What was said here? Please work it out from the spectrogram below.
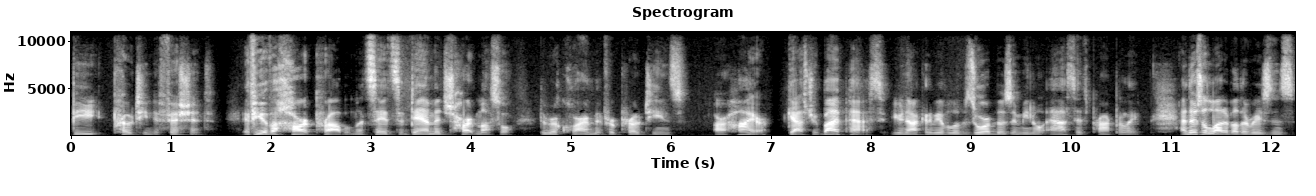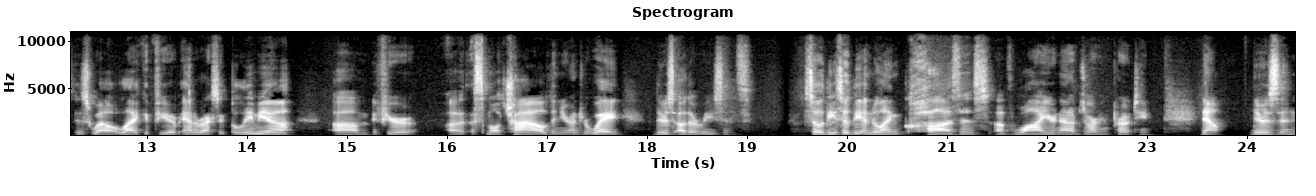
be protein deficient. If you have a heart problem, let's say it's a damaged heart muscle, the requirement for proteins are higher. Gastric bypass, you're not going to be able to absorb those amino acids properly. And there's a lot of other reasons as well, like if you have anorexic bulimia, um, if you're a, a small child and you're underweight, there's other reasons. So these are the underlying causes of why you're not absorbing protein. Now, there's a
